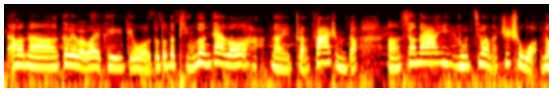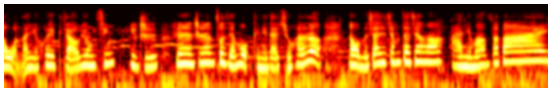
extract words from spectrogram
然后呢，各位宝宝也可以给我多多的评论盖楼哈，那也转发什么的。嗯，希望大家一如既往的支持我，那我呢也会比较用心，一直认认真真做节目，给你带去欢乐。那我们下期节目再见了，爱你们，拜拜。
